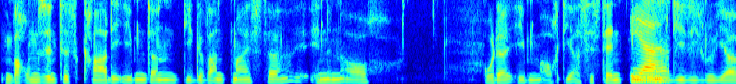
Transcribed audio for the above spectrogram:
Warum sind es gerade eben dann die GewandmeisterInnen auch? Oder eben auch die Assistenten, ja. Ne, die, die, du ja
